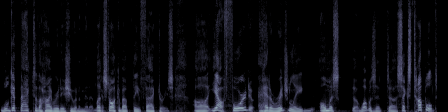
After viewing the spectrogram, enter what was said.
we'll get back to the hybrid issue in a minute. Let's talk about the factories. Uh, yeah, Ford had originally almost uh, what was it uh, sextupled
